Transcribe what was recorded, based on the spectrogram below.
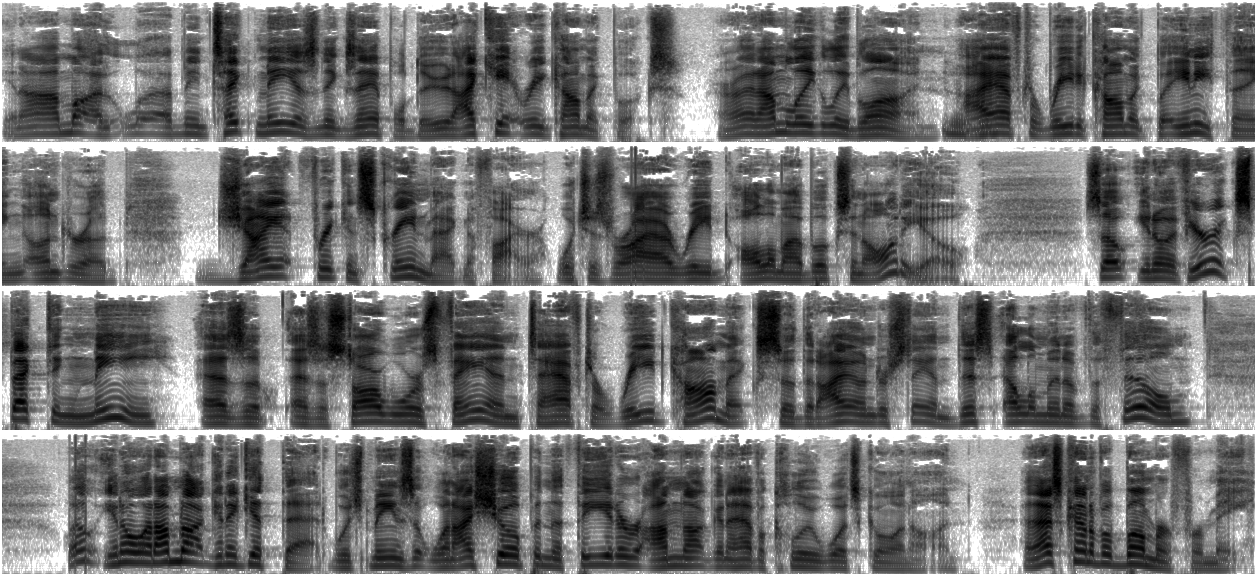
you know, I'm, I mean, take me as an example, dude. I can't read comic books. All right, I'm legally blind. I have to read a comic but anything under a giant freaking screen magnifier, which is why I read all of my books in audio. So, you know, if you're expecting me as a as a Star Wars fan to have to read comics so that I understand this element of the film, well, you know what? I'm not going to get that, which means that when I show up in the theater, I'm not going to have a clue what's going on. And that's kind of a bummer for me.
